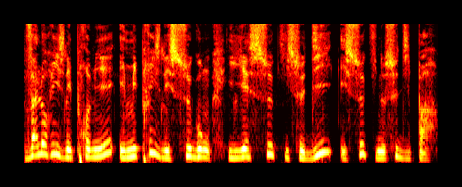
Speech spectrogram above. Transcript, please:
valorisent les premiers et méprisent les seconds. Il y a ceux qui se disent et ceux qui ne se disent pas.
